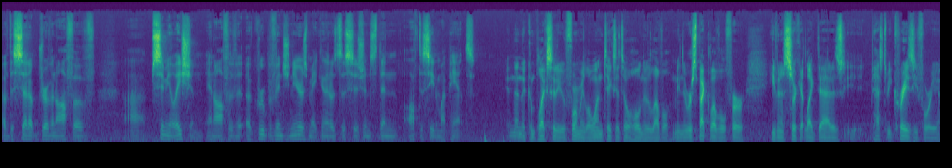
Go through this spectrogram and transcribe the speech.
of the setup driven off of uh, simulation and off of a group of engineers making those decisions than off the seat of my pants. And then the complexity of Formula One takes it to a whole new level. I mean, the respect level for even a circuit like that is has to be crazy for you.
